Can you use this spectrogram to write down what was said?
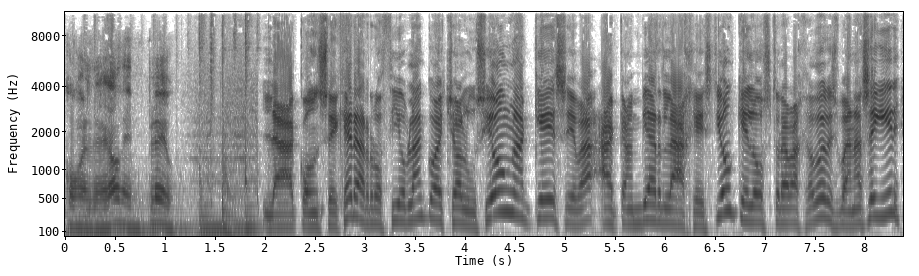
con el delegado de empleo la consejera Rocío Blanco ha hecho alusión a que se va a cambiar la gestión, que los trabajadores van a seguir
